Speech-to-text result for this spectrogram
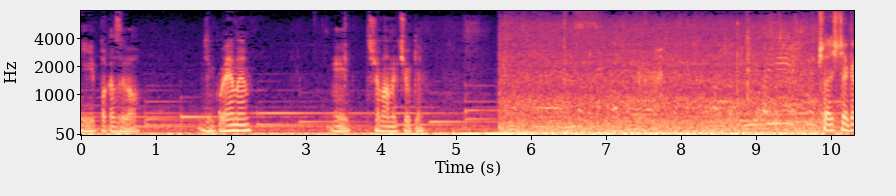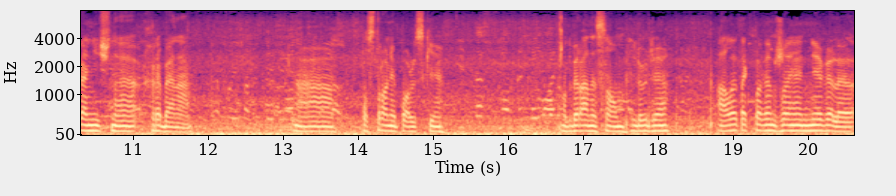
i pokazywał. Dziękujemy i trzymamy kciuki. Przejście graniczne Hrebena po stronie Polski. Odbierane są ludzie, ale tak powiem, że niewiele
